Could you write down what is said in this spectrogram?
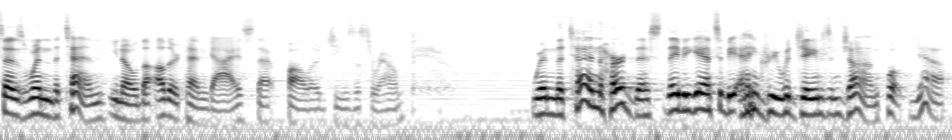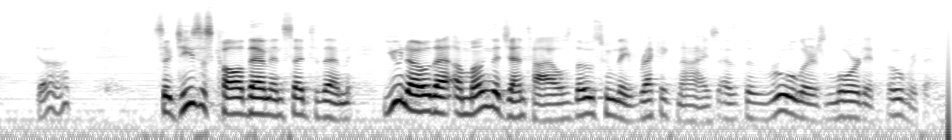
It says, When the ten, you know, the other ten guys that followed Jesus around, when the ten heard this, they began to be angry with James and John. Well, yeah, duh. So Jesus called them and said to them, You know that among the Gentiles, those whom they recognize as the rulers lord it over them,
